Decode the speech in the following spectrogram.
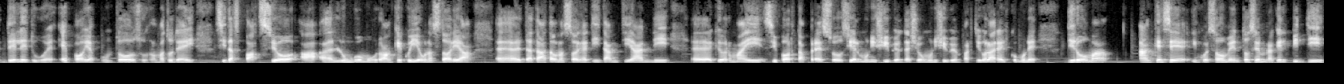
delle due. E poi, appunto, su Roma Today si dà spazio a, a Lungomuro. Anche qui è una storia eh, datata, una storia di tanti anni eh, che ormai si porta appresso sia il municipio, il decimo municipio in particolare, il comune di Roma. Anche se in questo momento sembra che il PD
